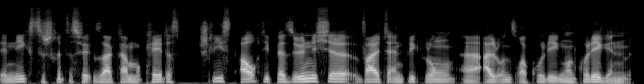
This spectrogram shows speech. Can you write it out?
der nächste Schritt, dass wir gesagt haben, okay, das schließt auch die persönliche Weiterentwicklung äh, all unserer Kollegen und Kolleginnen mit.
